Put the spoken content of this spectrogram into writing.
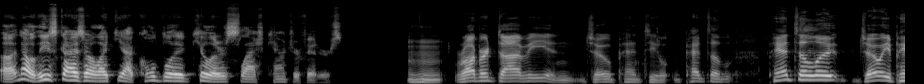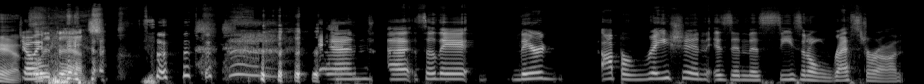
Uh, no, these guys are like yeah, cold blooded killers slash counterfeiters. Mhm. Robert Davi and Joe Pentil Pental Pantalu Joey Pants. Joey Joey Pants. and uh, so they their operation is in this seasonal restaurant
